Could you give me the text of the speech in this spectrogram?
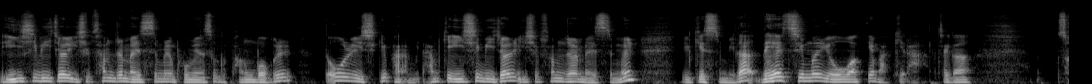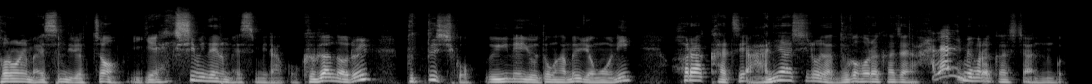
22절, 23절 말씀을 보면서 그 방법을 떠올리시기 바랍니다. 함께 22절, 23절 말씀을 읽겠습니다. 내 짐을 여호와께 맡기라. 제가 서론에 말씀드렸죠. 이게 핵심이 되는 말씀이라고. 그가 너를 붙드시고 의인의 요동함을 영원히 허락하지 아니하시로다. 누가 허락하지 않 하나님이 허락하시지 않는 거예요.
